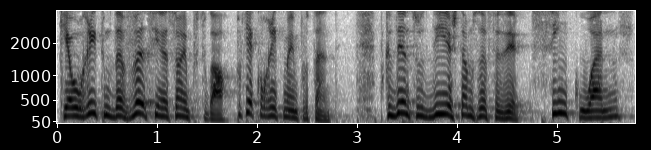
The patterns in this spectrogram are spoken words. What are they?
que é o ritmo da vacinação em Portugal. Porquê é que o ritmo é importante? Porque dentro de dias estamos a fazer cinco anos,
